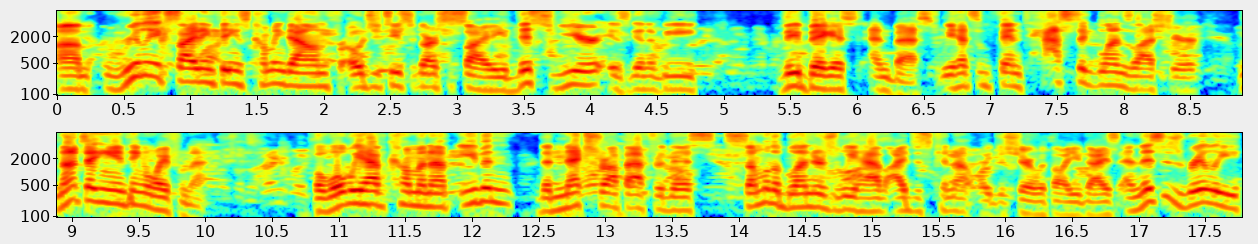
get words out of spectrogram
Um, really exciting things coming down for OGT Cigar Society. This year is going to be the biggest and best. We had some fantastic blends last year. Not taking anything away from that. But what we have coming up, even the next drop after this, some of the blenders we have, I just cannot wait to share with all you guys. And this is really,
